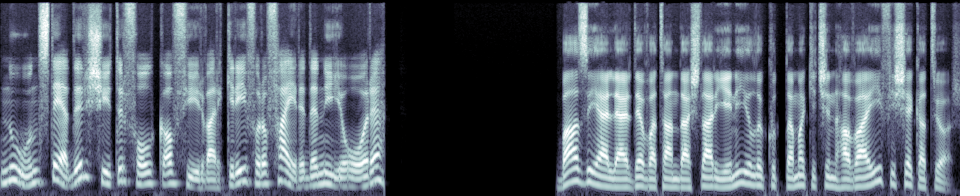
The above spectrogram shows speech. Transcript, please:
Noen steder skyter folk av fyrverkeri for å feire det nye året. Bazı yerlerde vatandaşlar yeni yılı kutlamak için havai fişek atıyor.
